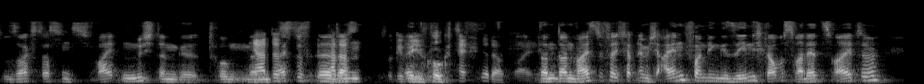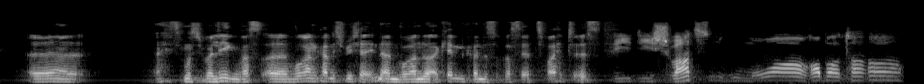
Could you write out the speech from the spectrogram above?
du sagst, du hast einen zweiten nüchtern getrunken. Dann ja, das weißt ist du, äh, dann, so gewesen. geguckt. Ich bin hier dabei. dann, dann weißt du vielleicht, ich habe nämlich einen von denen gesehen, ich glaube, es war der zweite. Äh, jetzt muss ich überlegen, was, äh, woran kann ich mich erinnern, woran du erkennen könntest, ob das der zweite ist. Die, die schwarzen Humorroboter.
